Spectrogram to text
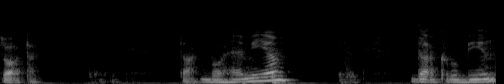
сорта. Так, Богемія, Dark Rubin.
